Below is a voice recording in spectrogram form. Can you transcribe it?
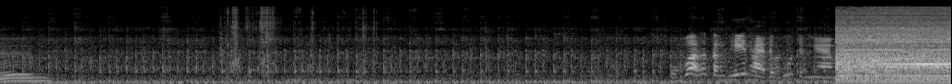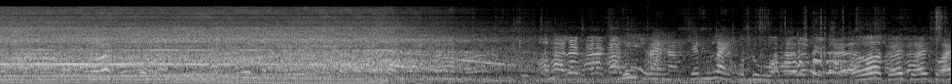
หนึ่งผมว่าถ้าตังเทถ่ายตะพูดจะงามเอาถ่ายเลยถ่ายเลยครับนี่ถ่ายหนังเช่นไล่คนดูอะถ่ายเลยถ่ายเลยเออสวยสวยสวย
